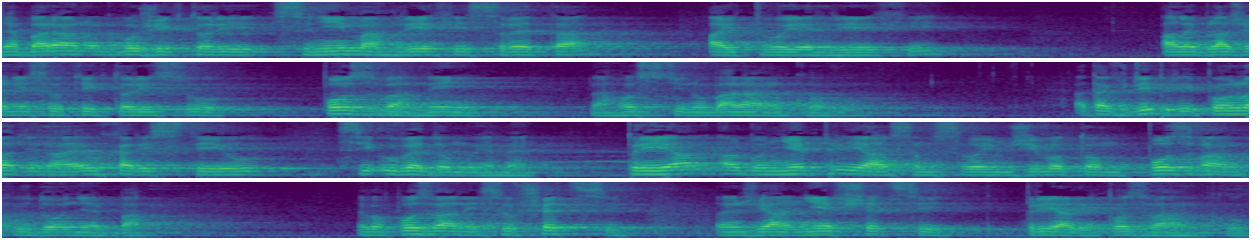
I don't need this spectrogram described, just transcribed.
Hľa baránok Boží, ktorý sníma hriechy sveta, aj tvoje hriechy, ale blažení sú tí, ktorí sú pozvaní na hostinu baránkovú. A tak vždy pri pohľade na Eucharistiu si uvedomujeme, prijal alebo neprijal som svojim životom pozvanku do neba. Lebo pozvaní sú všetci, len žiaľ, nie všetci prijali pozvánku.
